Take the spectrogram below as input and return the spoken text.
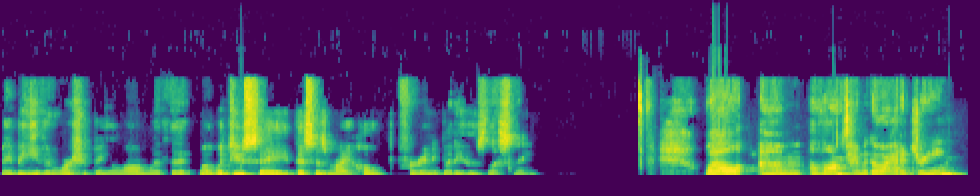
maybe even worshiping along with it what would you say this is my hope for anybody who's listening Well, um, a long time ago, I had a dream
